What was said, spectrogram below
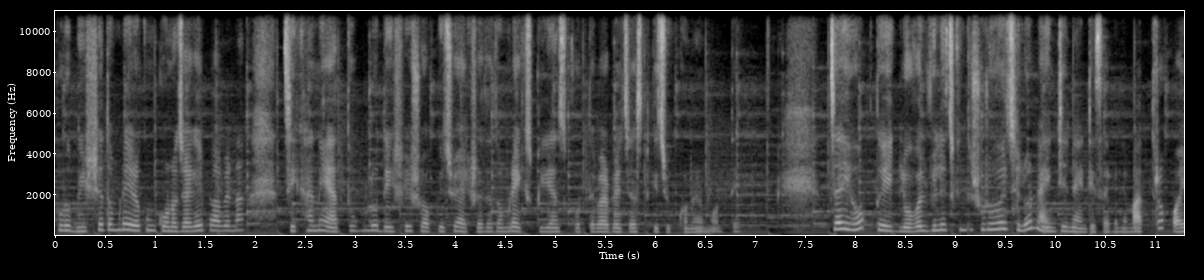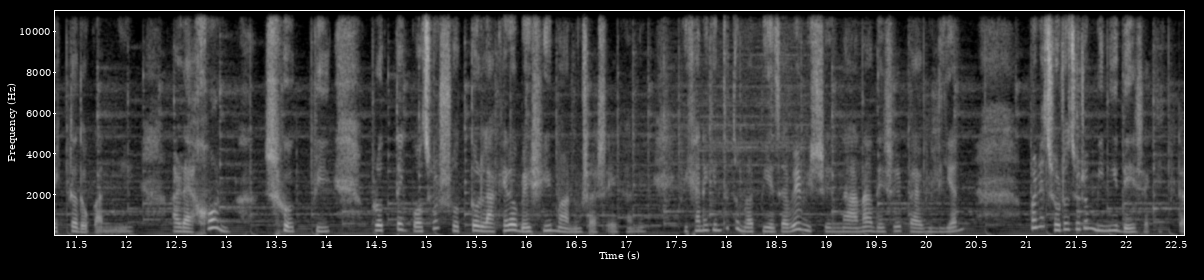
পুরো বিশ্বে তোমরা এরকম কোনো জায়গায় পাবে না, যেখানে এতগুলো দেশের সব কিছু একসাথে তোমরা এক্সপিরিয়েন্স করতে পারবে জাস্ট কিছুক্ষণের মধ্যে। যাই হোক, তো এই গ্লোবাল ভিলেজ কিন্তু শুরু হয়েছিল নাইনটিন নাইনটি সেভেনে মাত্র কয়েকটা দোকান নিয়ে। আর এখন সত্যি প্রত্যেক বছর সত্তর লাখেরও বেশি মানুষ আসে এখানে। এখানে কিন্তু তোমরা পেয়ে যাবে বিশ্বের নানা দেশের প্যাভিলিয়ান মানে ছোট ছোট মিনি দেশ এক একটা।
